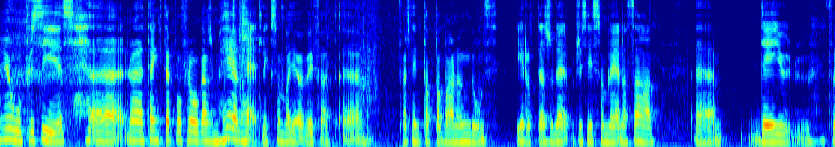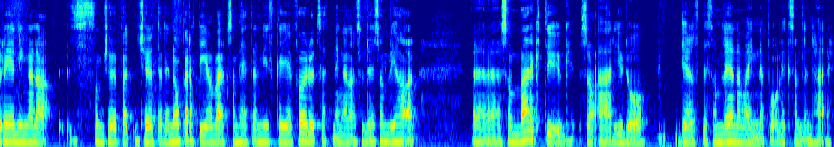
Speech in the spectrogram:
Jo, precis. Eh, När jag tänkte på frågan som helhet, liksom, vad gör vi för att, eh, för att inte tappa barn och ungdomsidrotten? Så det, precis som Lena sa, eh, det är ju föreningarna som köper, sköter den operativa verksamheten. Vi ska ge förutsättningarna, så det som vi har Eh, som verktyg så är ju då dels det som Lena var inne på, liksom den här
